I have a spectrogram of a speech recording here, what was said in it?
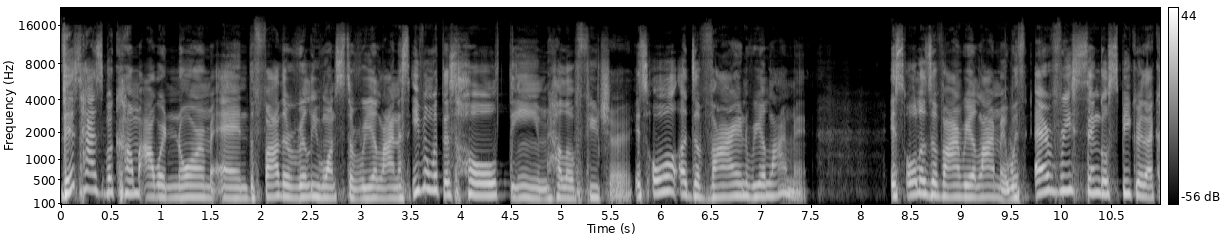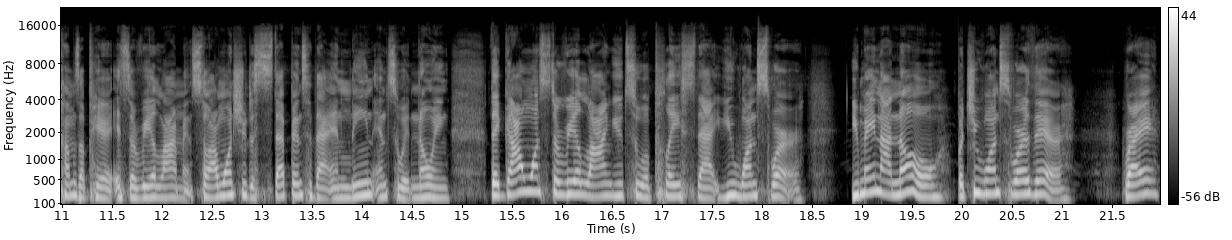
this has become our norm, and the Father really wants to realign us, even with this whole theme, Hello Future. It's all a divine realignment. It's all a divine realignment. With every single speaker that comes up here, it's a realignment. So I want you to step into that and lean into it, knowing that God wants to realign you to a place that you once were. You may not know, but you once were there, right?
